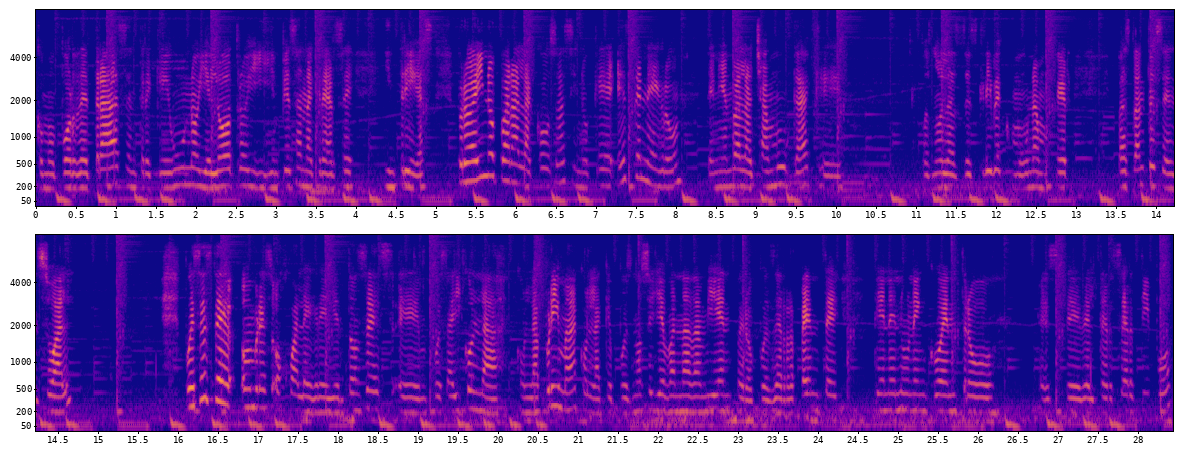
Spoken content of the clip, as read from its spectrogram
como por detrás entre que uno y el otro y, y, empiezan a crearse intrigas. Pero ahí no para la cosa sino que este negro teniendo a la chamuca que pues no las describe como una mujer bastante sensual pues este hombre es ojo alegre. Y entonces eh, pues ahí con la con la prima con la que pues no se llevan nada bien pero pues de repente tienen un encuentro este del tercer tipo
